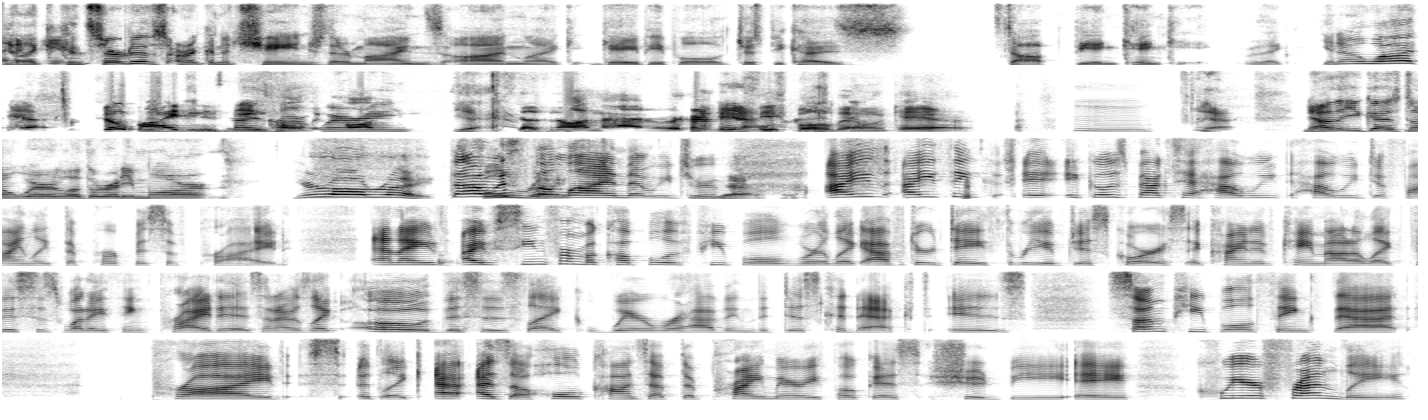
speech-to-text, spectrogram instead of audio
Yeah, like conservatives aren't going to change their minds on like gay people just because stop being kinky. We're like, you know what? Yeah. Joe Now that Biden you is guys aren't a wearing. Yeah. It does not matter. Yeah. People don't care. Hmm. Now that you guys don't wear leather anymore, you're all right. That Full was right. the line that we drew. Yeah. I I think it, it goes back to how we how we define like the purpose of pride. And I I've seen from a couple of people where like after day 3 of discourse it kind of came out of like this is what I think pride is and I was like, "Oh, this is like where we're having the disconnect is some people think that pride like a, as a whole concept the primary focus should be a queer friendly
